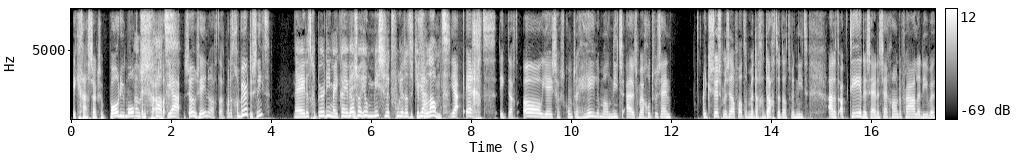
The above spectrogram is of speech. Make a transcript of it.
Ik ga straks een podium op. Oh, en ik ga, ja, zo zenuwachtig. Maar dat gebeurt dus niet. Nee, dat gebeurt niet. Maar je kan je wel Nee. zo heel misselijk voelen dat het je Ja. verlamt. Ja, echt. Ik dacht, oh jee, straks komt er helemaal niets uit. Maar goed, we zijn... Ik zus mezelf altijd met de gedachte dat we niet aan het acteren zijn. Het zijn gewoon de verhalen die we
